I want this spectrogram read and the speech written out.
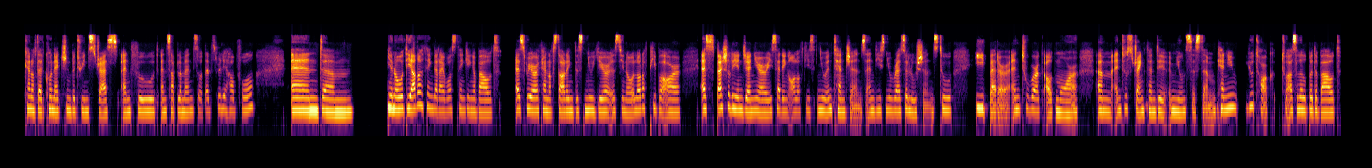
kind of that connection between stress and food and supplements. So that's really helpful. And, um, you know, the other thing that I was thinking about as we are kind of starting this new year is, you know, a lot of people are, especially in January, setting all of these new intentions and these new resolutions to eat better and to work out more um, and to strengthen the immune system. Can you you talk to us a little bit about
